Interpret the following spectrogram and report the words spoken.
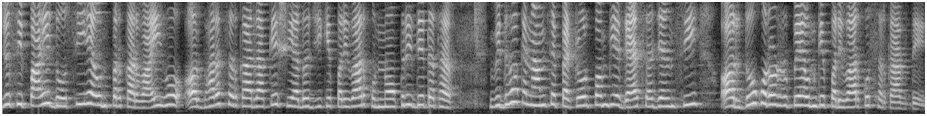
जो सिपाही दोषी है, उन पर कार्रवाई हो और भारत सरकार राकेश यादव जी के परिवार को नौकरी दे तथा विधवा के नाम से पेट्रोल पंप या गैस एजेंसी और दो करोड़ रुपया उनके परिवार को सरकार दे।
